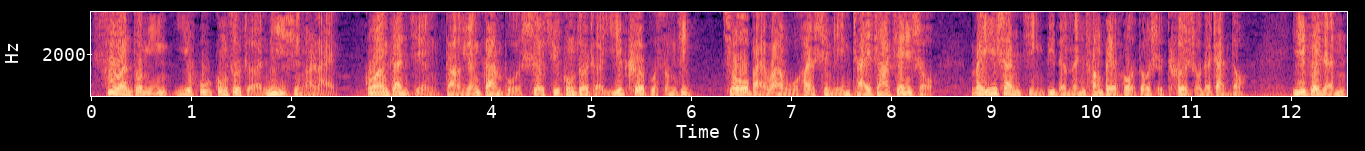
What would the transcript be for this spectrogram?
四万多名医护工作者逆行而来，公安干警、党员干部、社区工作者一刻不松劲。九百万武汉市民宅家坚守，每一扇紧闭的门窗背后都是特殊的战斗。一个人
